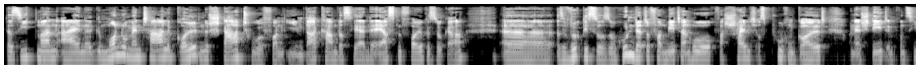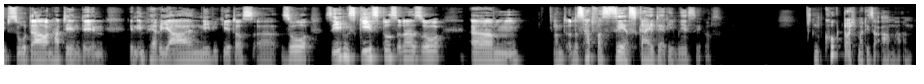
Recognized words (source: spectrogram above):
da sieht man eine monumentale goldene Statue von ihm. Da kam das her in der ersten Folge sogar. Äh, also wirklich so so hunderte von Metern hoch, wahrscheinlich aus purem Gold. Und er steht im Prinzip so da und hat den den den imperialen, nee, wie geht das? Äh, so Segensgestus oder so. Ähm, und und es hat was sehr Sky Daddy mäßiges. Und guckt euch mal diese Arme an.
